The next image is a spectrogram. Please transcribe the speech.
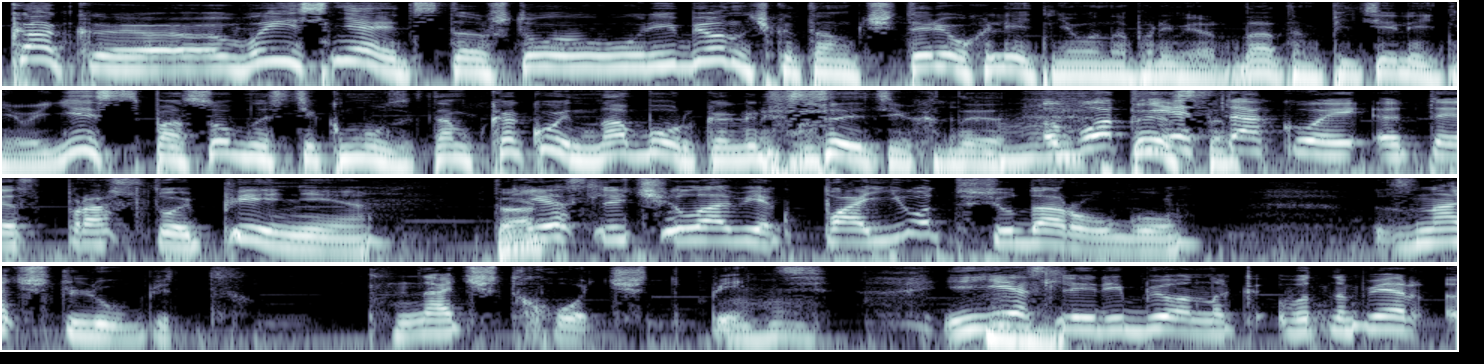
как э, выясняется-то, что у ребеночка там четырехлетнего, например, да, там пятилетнего, есть способности к музыке? Там какой набор, как говорится, этих да, Вот есть тестов? такой э, тест простой, пение. Так. Если человек поет всю дорогу, значит любит, значит хочет петь. И если ребенок, вот, например, э,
